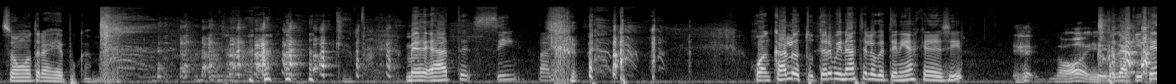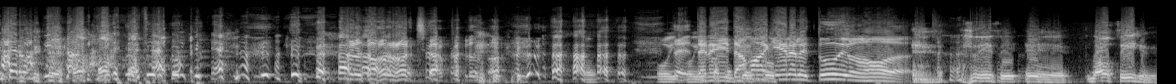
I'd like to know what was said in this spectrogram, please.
Son otras épocas. man. Me dejaste sin palabras. Juan Carlos, ¿tú terminaste lo que tenías que decir? No, eh, Porque aquí te interrumpieron. aquí te interrumpieron. perdón, Rocha, perdón. Hoy- te hoy te está necesitamos cumpliendo- aquí en el estudio, no jodas. Sí, sí. eh, no, sí,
